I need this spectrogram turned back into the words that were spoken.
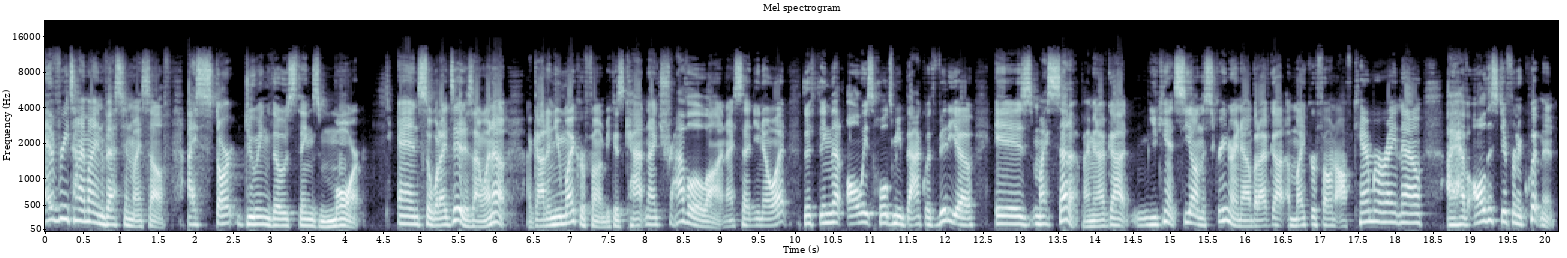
Every time I invest in myself, I start doing those things more." And so what I did is I went out, I got a new microphone because Kat and I travel a lot. And I said, you know what? The thing that always holds me back with video is my setup. I mean, I've got, you can't see on the screen right now, but I've got a microphone off camera right now. I have all this different equipment.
